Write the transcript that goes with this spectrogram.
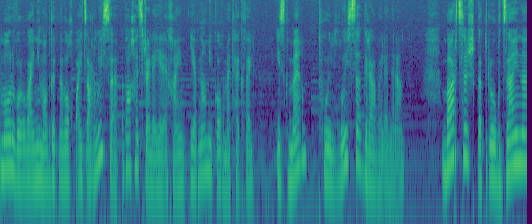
մոր որովայնի մոտ գտնվող պայծառ լույսը վախեցրել է երեխային եւ նա մի կողմ է թեքվել, իսկ մեղմ թույլ լույսը գրավել է նրան։ Բարձր կտրուկ ձայնը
